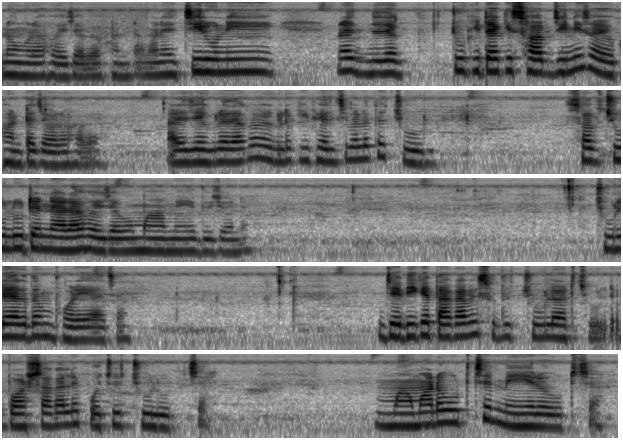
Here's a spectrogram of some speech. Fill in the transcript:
নোংরা হয়ে যাবে ওখানটা। মানে চিরুনি মানে টুকিটাকি সব জিনিস ওই ওখানটা জড়ো হবে। আর যেগুলো দেখো, এগুলো কি ফেলছি বলো তো? চুল। সব চুল উঠে ন্যাড়া হয়ে যাব, মা, মেয়ে দুজনে। চুলে একদম ভরে আছে। যেদিকে তাকাবে শুধু চুল আর চুল। বর্ষাকালে প্রচুর চুল উঠছে। মামারও উঠছে, মেয়েরও উঠছে।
